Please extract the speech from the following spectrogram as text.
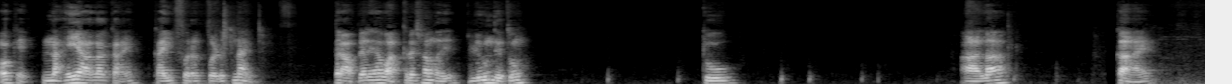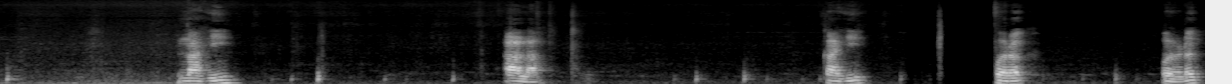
ओके नाही आला काय काही फरक पडत नाही. तर आपल्याला या वाक्यरचनामध्ये लिहून देतो. तू आला काय? नाही आला. काही फरक पडत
